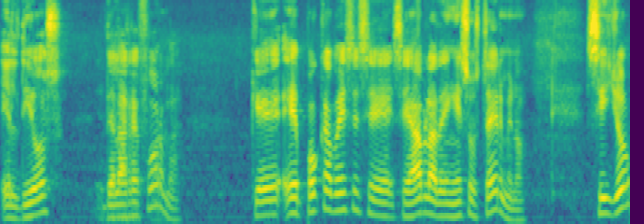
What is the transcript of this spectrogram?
el Dios de la Reforma, que eh, pocas veces se, se, habla de en esos términos. Si yo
